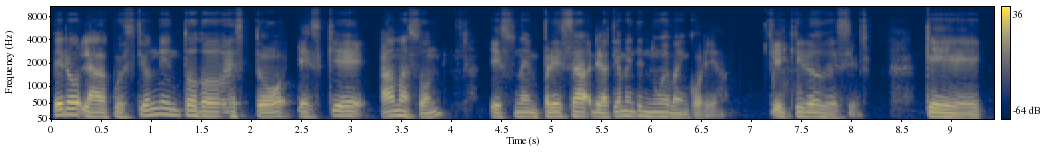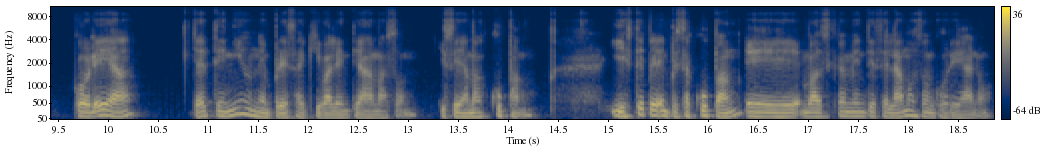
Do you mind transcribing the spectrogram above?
Pero la cuestión en todo esto es que Amazon es una empresa relativamente nueva en Corea. ¿Qué quiero decir? Que Corea ya tenía una empresa equivalente a Amazon y se llama Coupang. Y esta empresa Coupang eh, básicamente es el Amazon coreano.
